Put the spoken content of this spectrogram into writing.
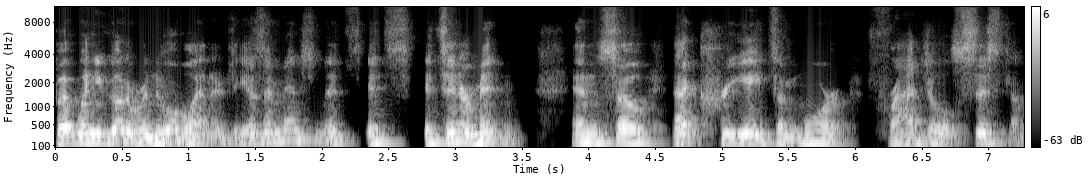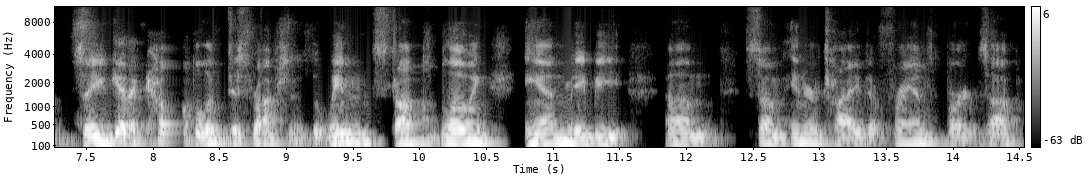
But when you go to renewable energy, as I mentioned, it's it's it's intermittent. And so that creates a more fragile system. So you get a couple of disruptions. The wind stops blowing and maybe um, some intertie to France burns up,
